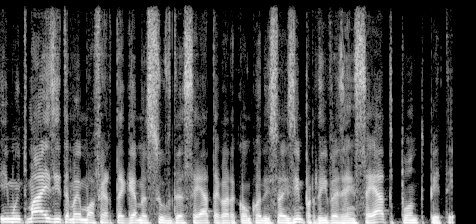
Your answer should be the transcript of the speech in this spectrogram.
e muito mais e também uma oferta gama SUV da SEAT agora com condições imperdíveis em SEAT.pt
